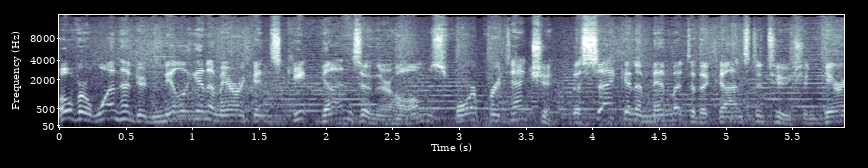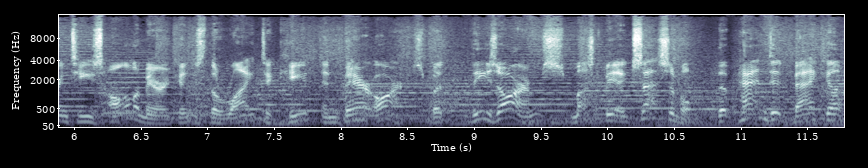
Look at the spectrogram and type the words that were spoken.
Over 100 million Americans keep guns in their homes for protection. The Second Amendment to the Constitution guarantees all Americans the right to keep and bear arms, but these arms must be accessible. The patented backup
